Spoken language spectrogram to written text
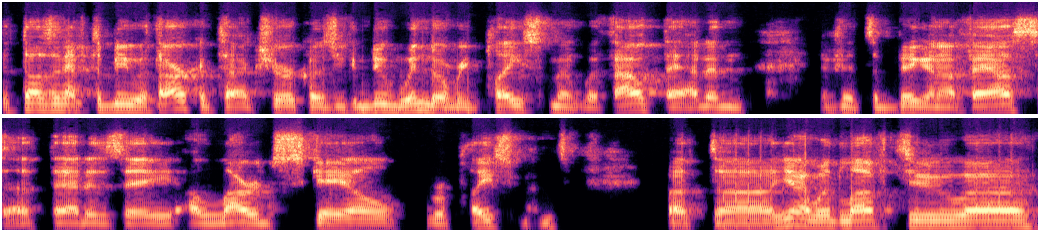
it doesn't have to be with architecture because you can do window replacement without that and if it's a big enough asset that is a, a large scale replacement. But uh, yeah I would love to uh,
